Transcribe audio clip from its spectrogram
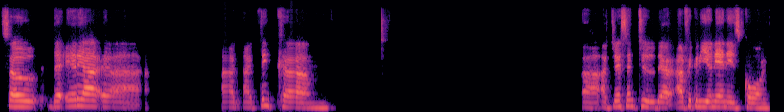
So the area, uh, I, I think, um, uh, adjacent to the African Union is called,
